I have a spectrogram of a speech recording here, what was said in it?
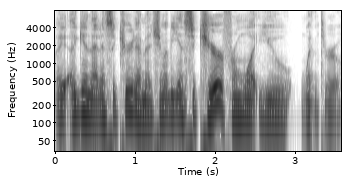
Again, that insecurity I mentioned, you might be insecure from what you went through.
